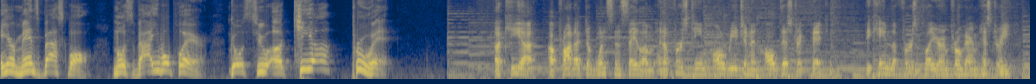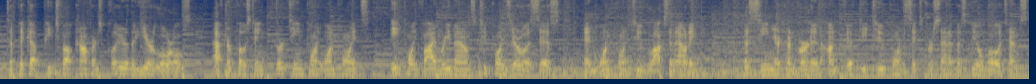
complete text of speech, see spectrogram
And your men's basketball most valuable player goes to Akia Pruitt. Akia, a product of Winston-Salem and a first-team all-region and all-district pick, became the first player in program history to pick up Peach Belt Conference Player of the Year laurels after posting 13.1 points, 8.5 rebounds, 2.0 assists, and 1.2 blocks an outing. The senior converted on 52.6% of his field goal attempts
